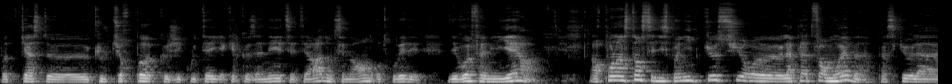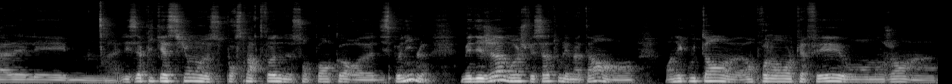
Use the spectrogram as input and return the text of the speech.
podcasts euh, culture pop que j'écoutais il y a quelques années, etc. Donc c'est marrant de retrouver des, voix familières. Alors pour l'instant, c'est disponible que sur euh, la plateforme web parce que les, applications pour smartphone ne sont pas encore disponibles. Mais déjà, moi, je fais ça tous les matins en, en écoutant, en prenant le café ou en mangeant,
